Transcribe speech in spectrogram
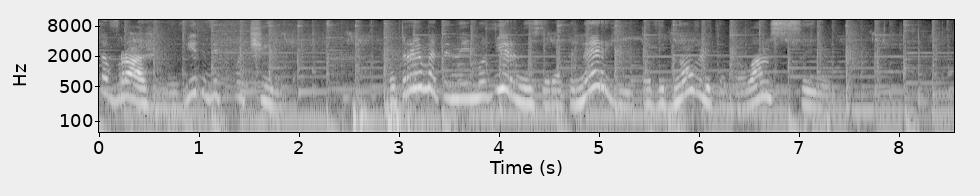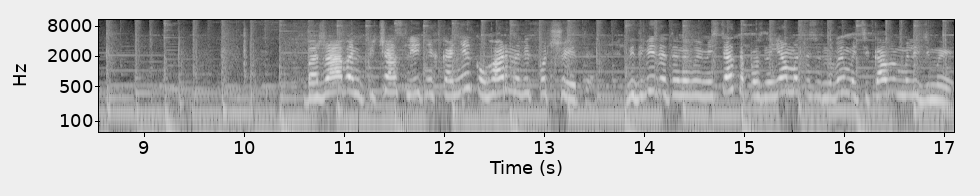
та враження від відпочинку. Отримати неймовірний заряд енергії та відновлювати баланс сил. Бажаю вам під час літніх канікул гарно відпочити, відвідати нові місця та познайомитися з новими цікавими людьми.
